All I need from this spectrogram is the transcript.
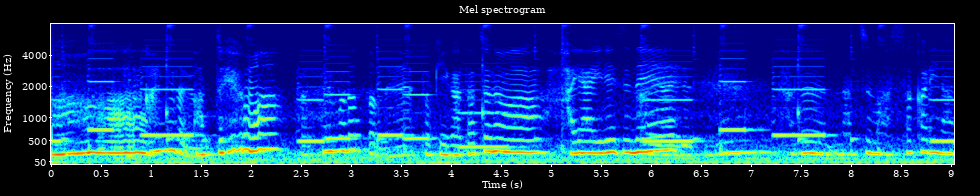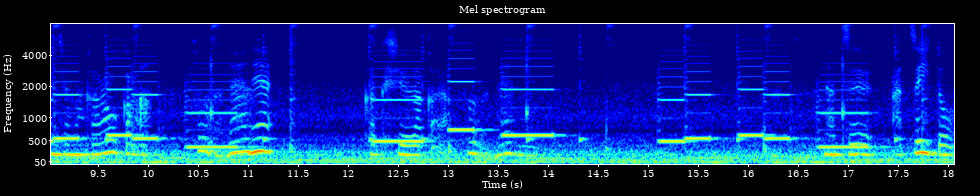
あ五回目だよ。あ、あっという間。あっという間だったね。時が経つのは早いです早いね。ですね。多分夏真っ盛りなんじゃなかろうか。そうだね。ね。学習だから。そうだね。夏暑いと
